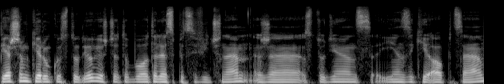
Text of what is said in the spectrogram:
pierwszym kierunku studiów jeszcze to było tyle specyficzne, że studiując języki obce,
